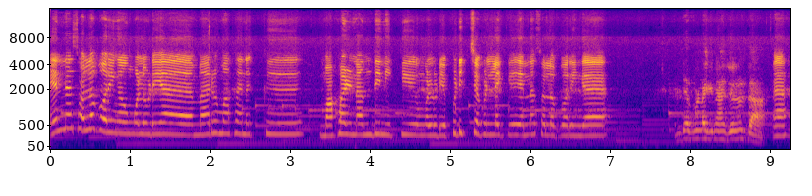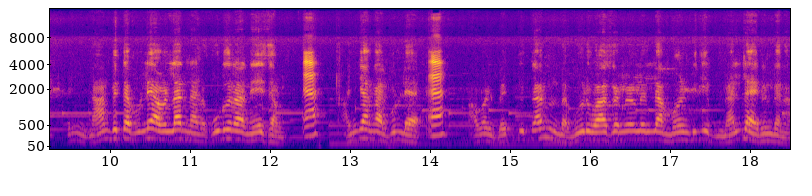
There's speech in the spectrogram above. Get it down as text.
என்ன சொல்ல போறீங்க? உங்களுடைய மருமகனுக்கு மகள் நந்தினிக்கு உங்களுடைய பிடிச்ச பிள்ளைக்கு என்ன சொல்ல போறீங்க? இந்த பிள்ளைக்கு நான் சொல்லிட்டா? ஆ. நான் பெத்த பிள்ளை அவள் தான் கூடுதலா நேசம். அஞ்சாங்கால் புள்ள. அவள் பெற்றுத்தான் இந்த வீடு வாசல்கள் எல்லாம் வேண்டிக்கு நல்லா இருந்தனா.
